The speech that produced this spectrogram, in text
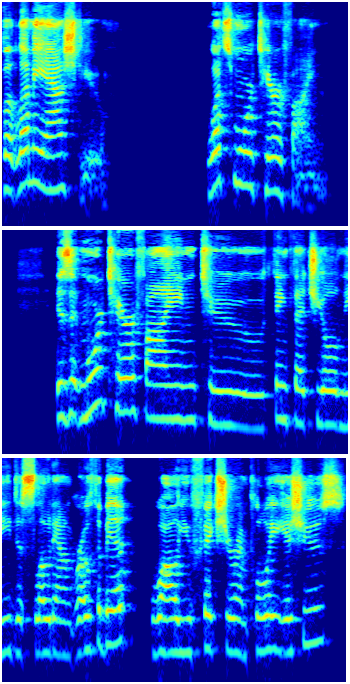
But let me ask you, what's more terrifying? Is it more terrifying to think that you'll need to slow down growth a bit while you fix your employee issues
